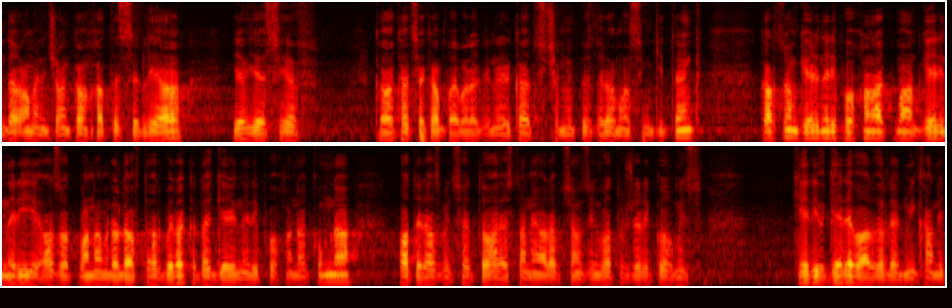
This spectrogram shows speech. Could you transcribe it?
Այնտեղ ամեն ինչ անկանխատեսելի է եւ ես եւ քաղաքացիական պայմանագրի ներկայացուցիչը նույնպես դրա մասին գիտենք։ Կարծում եմ գերիների փոխանակման, գերիների ազատման ամենալավ տարբերակը դա գերիների փոխանակումն է։ Պատերազմից հետո Հայաստանի Հանրապետության զինված ուժերի կողմից գերեվարվել են մի քանի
